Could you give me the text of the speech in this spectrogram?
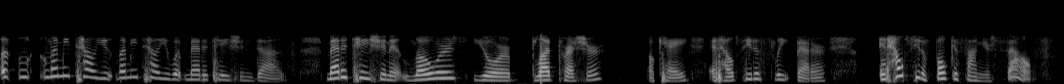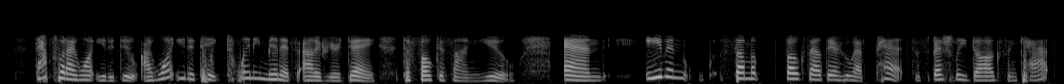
Uh, let me tell you let me tell you what meditation does meditation it lowers your blood pressure okay it helps you to sleep better it helps you to focus on yourself that's what I want you to do. I want you to take 20 minutes out of your day to focus on you. And even some folks out there who have pets, especially dogs and cats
